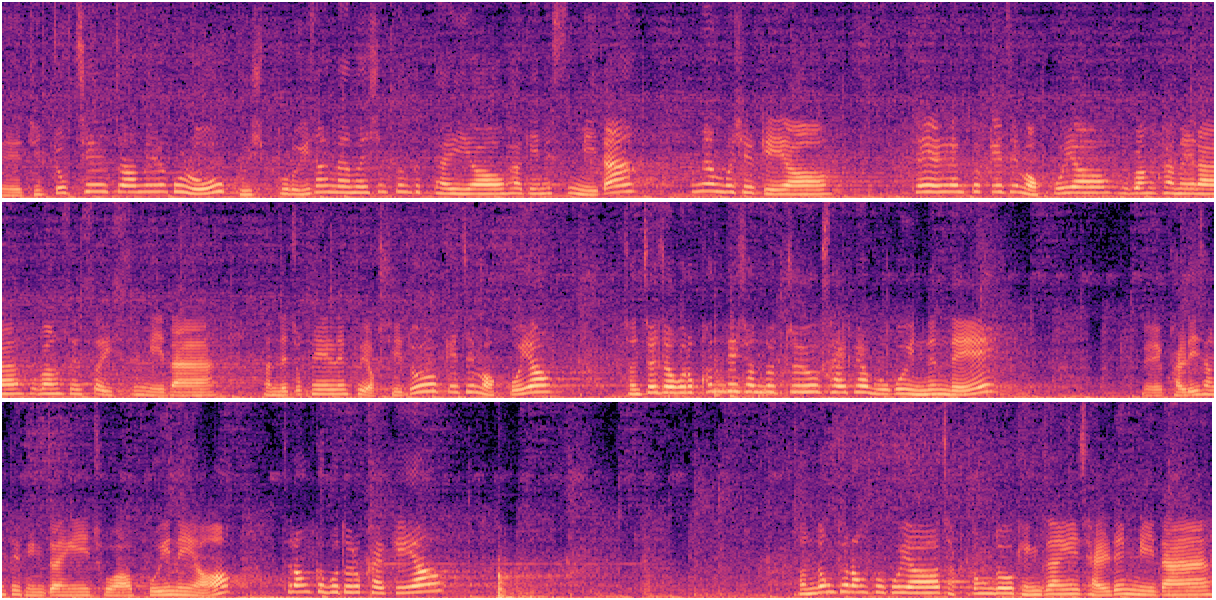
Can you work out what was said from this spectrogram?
네, 뒤쪽 7.19로 90% 이상 남은 신품급 타이어 확인했습니다. 후면 보실게요. 테일램프 깨짐 없고요. 후방 카메라, 후방 센서 있습니다. 반대쪽 테일램프 역시도 깨짐 없고요. 전체적으로 컨디션도 쭉 살펴보고 있는데 네, 관리 상태 굉장히 좋아 보이네요. 트렁크 보도록 할게요. 전동 트렁크고요. 작동도 굉장히 잘 됩니다.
